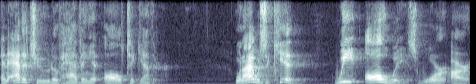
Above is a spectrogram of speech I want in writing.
an attitude of having it all together. When I was a kid, we always wore our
